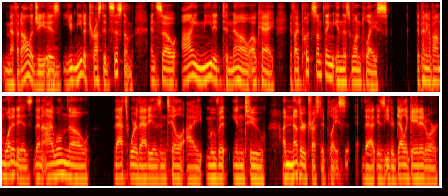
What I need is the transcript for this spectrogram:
methodology mm-hmm. is you need a trusted system and so i needed to know okay if i put something in this one place depending upon what it is then i will know that's where that is until i move it into another trusted place that is either delegated or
